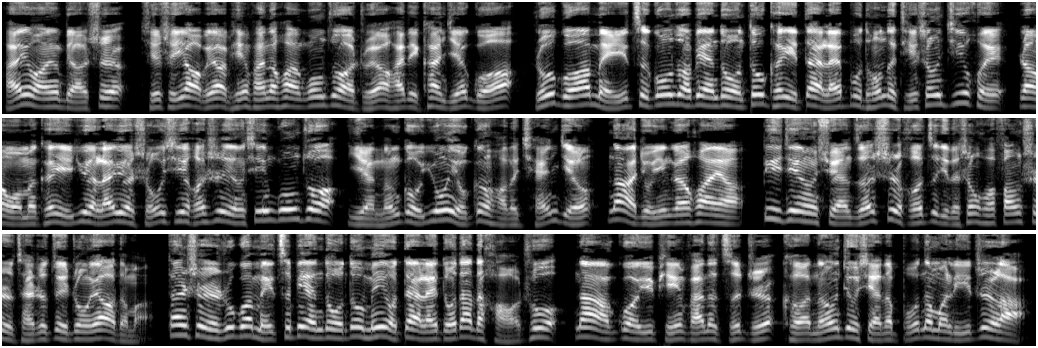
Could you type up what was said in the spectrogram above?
还有网友表示，其实要不要频繁的换工作，主要还得看结果。如果每一次工作变动都可以带来不同的提升机会，让我们可以越来越熟悉和适应新工作，也能够拥有更好的前景，那就应该换呀。毕竟选择适合自己的生活方式才是最重要的嘛。但是如果每次变动都没有带来多大的好处，那过于频繁的辞职，可能就显得不那么理智了。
